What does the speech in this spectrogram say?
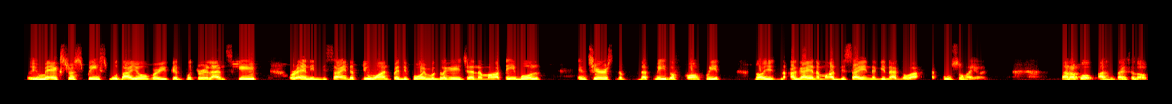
So yung may extra space po tayo where you can put your landscape or any design that you want, pwede po kayong maglagay dyan ng mga table and chairs that, that made of concrete, no? Nakagaya ng mga design na ginagawa at uso ngayon. Tara po, asok tayo sa loob.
